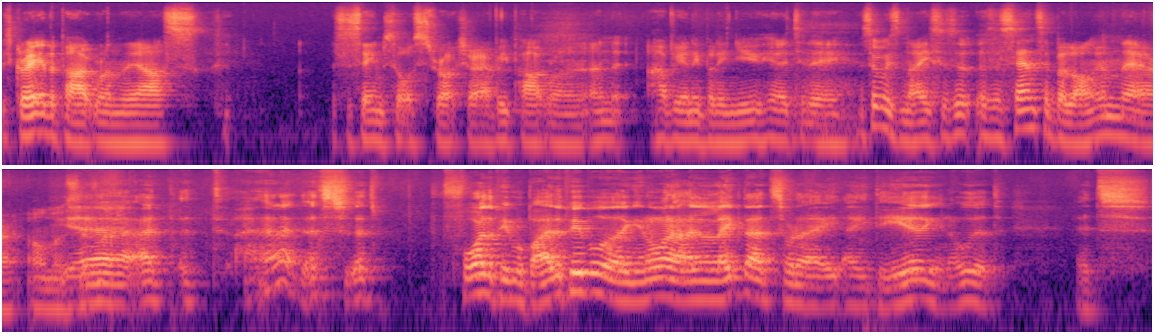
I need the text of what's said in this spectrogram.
It's great at the park run. They ask. It's the same sort of structure every park run. And have you anybody new here today? It's always nice. There's a, there's a sense of belonging there almost. Yeah, I, it, I, it's it's for the people by the people. Like you know, and I, I like that sort of idea. You know that it's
